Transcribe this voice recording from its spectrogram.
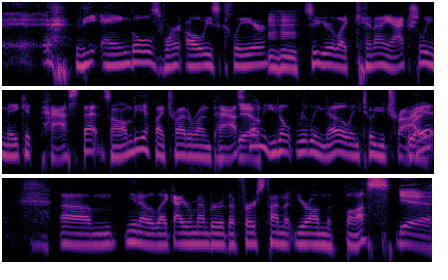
eh, the angles weren't always clear. Mhm. So you're like, can I actually make it past that zombie if I try to run past Yeah. them? You don't really know until you try Right. it. Um, you know, like I remember the first time that you're on the bus Yeah,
